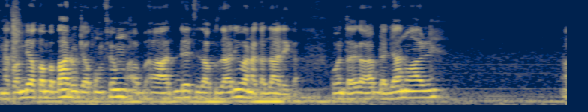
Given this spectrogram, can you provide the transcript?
nakwambia kwamba bado huja confirm uh, date za kuzaliwa na kadhalika. Kwa hiyo nitaweka labda Januari uh,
